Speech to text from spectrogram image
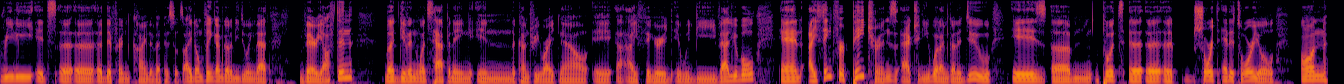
really it's a, a, a different kind of episodes. I don't think I'm going to be doing that very often. But given what's happening in the country right now, it, I figured it would be valuable. And I think for patrons, actually, what I'm going to do is um, put a, a, a short editorial on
